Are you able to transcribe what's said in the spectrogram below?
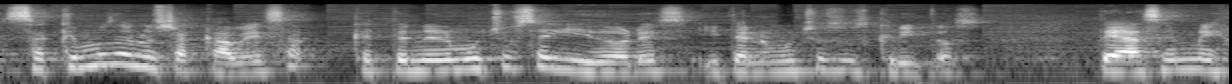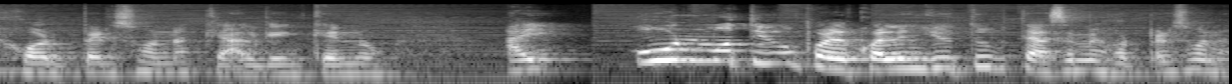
saquemos de nuestra cabeza que tener muchos seguidores y tener muchos suscritos te hace mejor persona que alguien que no. Hay un motivo por el cual en YouTube te hace mejor persona,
